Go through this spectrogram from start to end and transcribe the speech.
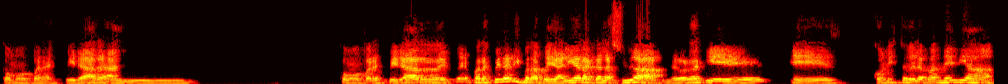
como para esperar al, como para esperar, para esperar y para pedalear acá la ciudad. La verdad que eh, con esto de la pandemia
